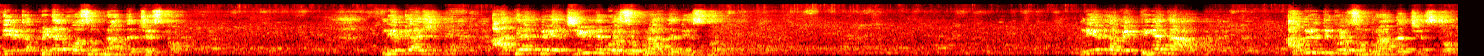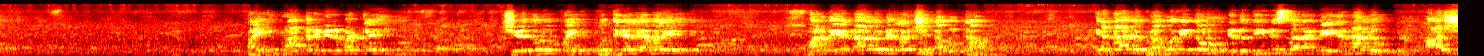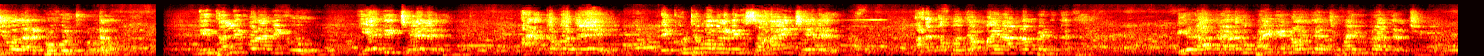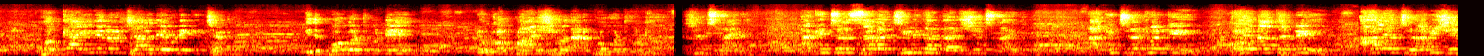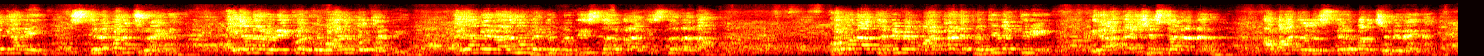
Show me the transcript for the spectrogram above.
నీ యొక్క బిడ్డల కోసం ప్రార్థన చేసుకో. నీ యొక్క ఆధ్యాత్మిక జీవితం కోసం ప్రార్థన చేసుకో. నీ యొక్క వ్యక్తిగత అభివృద్ధి కోసం ప్రార్థన చేసుకో. పైకి ప్రార్థన నిలబట్లే చేతులు పైకి పూర్తిగా లేవలే. మనం ఎన్నాళ్ళు నిర్లక్ష్యంగా ఉంటాం. ఎన్నాళ్ళు ప్రభు నిన్ను నిన్ను దీవిస్తానంటే ఎన్నాళ్ళు ఆశీర్వాదాన్ని పోగొట్టుకుంటావు. నీ తల్లి కూడా నీకు ఏది చేయలేదు. అడగకపోతే నీ కుటుంబంలో నీకు సహాయం చేయలేదు. అడగకపోతే అమ్మాయిని అన్నం పెడుతుంది. ఈ రాత్రి అడుగు పైకి నోరు తెచ్చి పైకి ప్రార్థన ఒక్క ఐదు నిమిషాలు దేవుడు నీకు ఇచ్చాడు. ఇది పోగొట్టుకుంటే నువ్వు గొప్ప ఆశీర్వాదాన్ని పోగొట్టుకుంటావు. దర్శించు నాకు ఇచ్చిన సేవ జీవితాన్ని దర్శించు నాకు ఇచ్చినటువంటి ఓ నా తండ్రి అభిషేకాన్ని స్థిరపరచు ఆయన అయ్యా నన్ను నీ కొరకు వాడుకో తండ్రి. అయ్యా నేను అడుగు పెట్టు ప్రతి స్థలం నాకు ఇస్తానన్నా. ఓ నా తండ్రి మేము మాట్లాడే ప్రతి వ్యక్తిని మీరు ఆకర్షిస్తానన్నారు. ఆ మాటలు స్థిరపరచండి నాయన.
